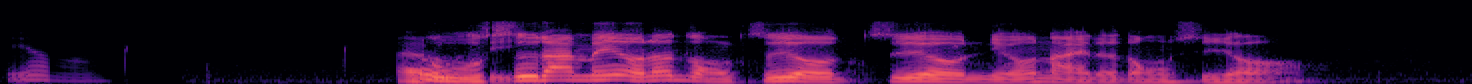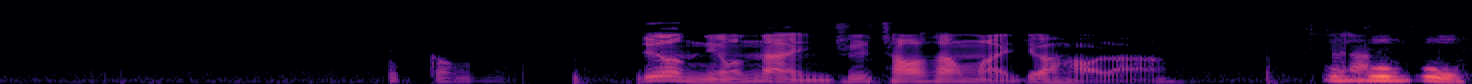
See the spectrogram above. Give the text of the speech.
没有啊。五十兰没有那种只有只有牛奶的东西哦。只有牛奶，你去超商买就好了。不不不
